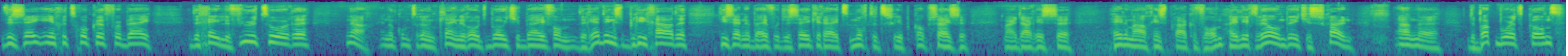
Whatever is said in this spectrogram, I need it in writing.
de zee ingetrokken voorbij de gele vuurtoren. Nou, en dan komt er een klein rood bootje bij van de reddingsbrigade. Die zijn erbij voor de zekerheid, mocht het schip kapseizen. Maar daar is uh, helemaal geen sprake van. Hij ligt wel een beetje schuin aan uh, de bakboordkant.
